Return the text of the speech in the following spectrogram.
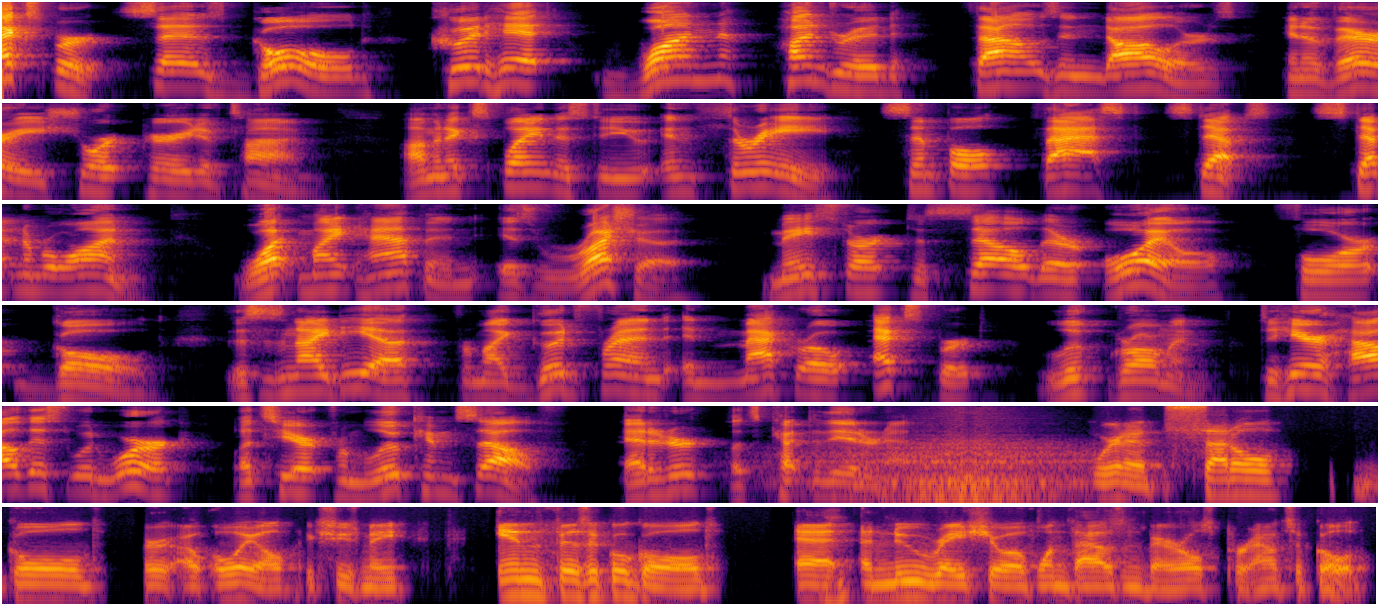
expert says gold could hit $100,000 in a very short period of time. I'm going to explain this to you in three simple, fast steps. Step number one what might happen is Russia may start to sell their oil for gold. This is an idea from my good friend and macro expert, Luke Gromen. To hear how this would work, let's hear it from Luke himself. Editor, let's cut to the internet. We're going to settle gold or uh, oil, excuse me, in physical gold at a new ratio of 1,000 barrels per ounce of gold.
